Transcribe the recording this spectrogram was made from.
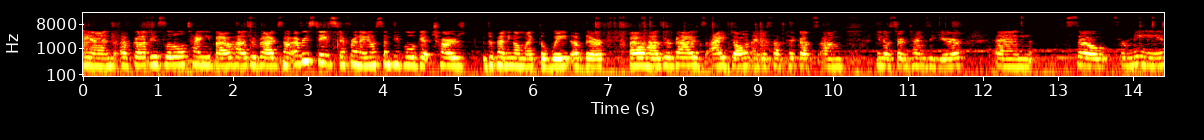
and I've got these little tiny biohazard bags. Now every state's different. I know some people get charged depending on like the weight of their biohazard bags. I don't, I just have pickups, um, you know, certain times a year. And so for me,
